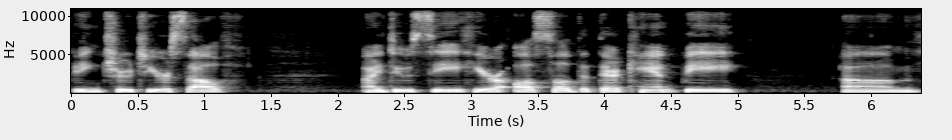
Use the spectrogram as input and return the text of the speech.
being true to yourself. I do see here also that there can be um,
